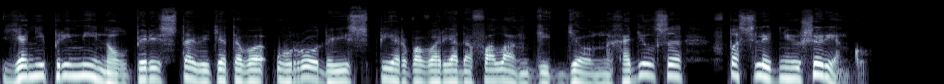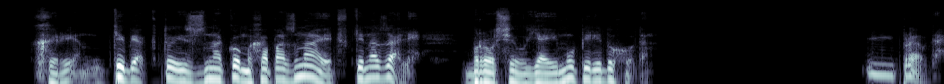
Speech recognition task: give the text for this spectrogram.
я не приминул переставить этого урода из первого ряда фаланги, где он находился, в последнюю шеренгу. «Хрен тебя кто из знакомых опознает в кинозале», — бросил я ему перед уходом. И правда,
